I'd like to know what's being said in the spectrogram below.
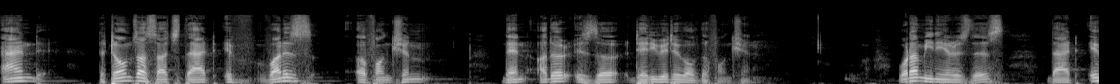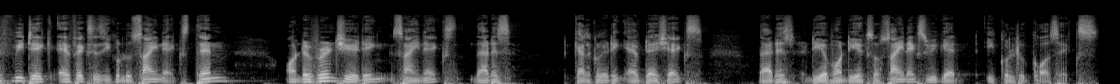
and the terms are such that if one is a function then other is the derivative of the function what I mean here is this that if we take fx is equal to sine x then on differentiating sine x that is calculating f dash x that is d upon dx of sine x we get equal to cos x.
